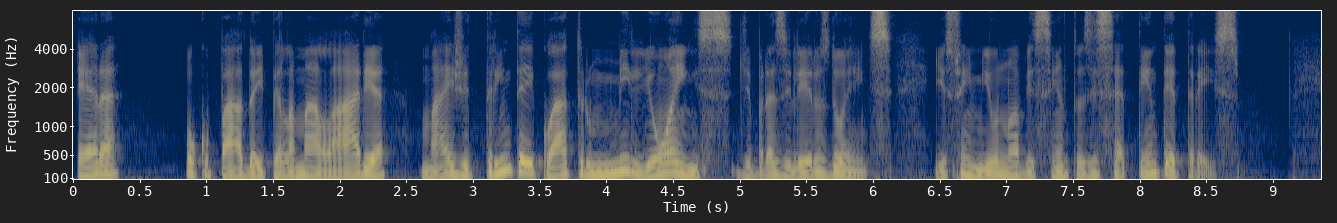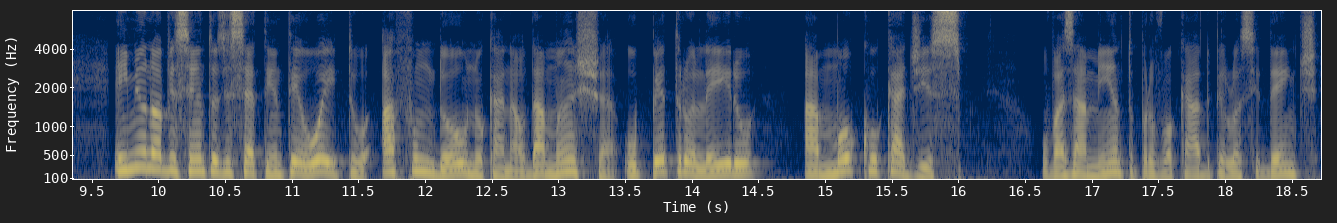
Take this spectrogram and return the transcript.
era ocupado aí pela malária, mais de 34 milhões de brasileiros doentes. Isso em 1973. Em 1978, afundou no Canal da Mancha o petroleiro Amoco Cadiz. O vazamento provocado pelo acidente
